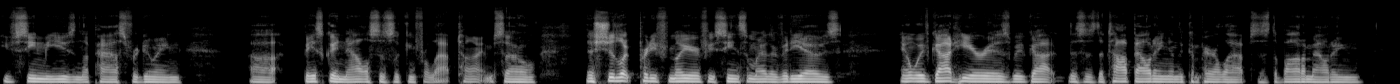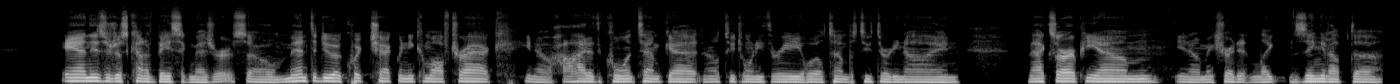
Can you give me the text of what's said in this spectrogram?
you've seen me use in the past for doing uh, basically analysis looking for lap time. So this should look pretty familiar if you've seen some of my other videos. And what we've got here is we've got this is the top outing and the compare laps is the bottom outing. And these are just kind of basic measures. So meant to do a quick check when you come off track. You know, how high did the coolant temp get? No, 223. Oil temp was 239. Max RPM. You know, make sure I didn't like zing it up to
